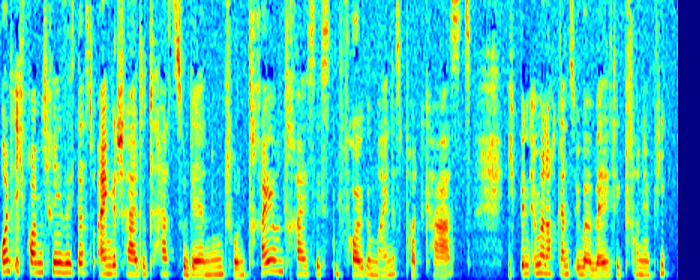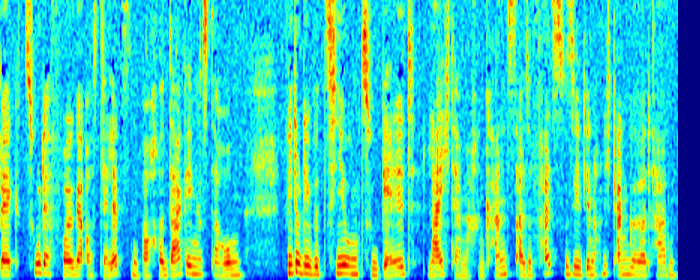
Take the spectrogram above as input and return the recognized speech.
Und ich freue mich riesig, dass du eingeschaltet hast zu der nun schon 33. Folge meines Podcasts. Ich bin immer noch ganz überwältigt von dem Feedback zu der Folge aus der letzten Woche. Da ging es darum, wie du die Beziehung zu Geld leichter machen kannst. Also falls du sie dir noch nicht angehört haben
